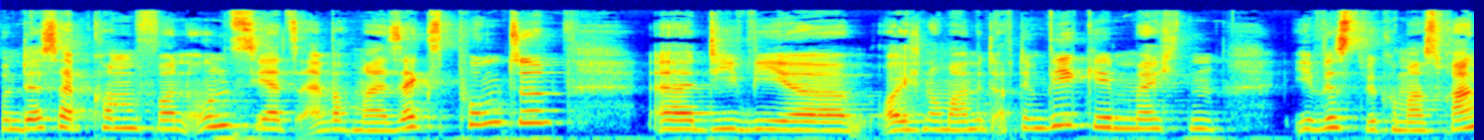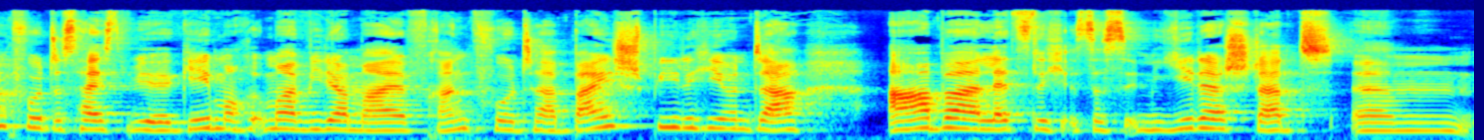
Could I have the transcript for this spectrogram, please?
und deshalb kommen von uns jetzt einfach mal sechs Punkte, äh, die wir euch nochmal mit auf den Weg geben möchten. Ihr wisst, wir kommen aus Frankfurt, das heißt, wir geben auch immer wieder mal Frankfurter Beispiele hier und da, aber letztlich ist das in jeder Stadt ähm,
